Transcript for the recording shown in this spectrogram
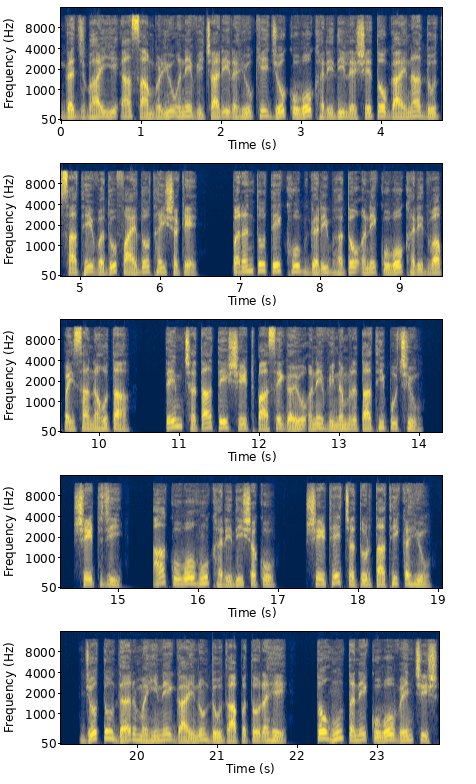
ગજભાઈએ આ સાંભળ્યું અને વિચારી રહ્યું કે જો કૂવો ખરીદી લેશે તો ગાયના દૂધ સાથે વધુ ફાયદો થઈ શકે. પરંતુ તે ખૂબ ગરીબ હતો અને કૂવો ખરીદવા પૈસા નહોતા. તેમ છતાં તે શેઠ પાસે ગયો અને વિનમ્રતાથી પૂછ્યું, શેઠજી, આ કૂવો હું ખરીદી શકું? શેઠે ચતુરતાથી કહ્યું, જો તું દર મહિને ગાયનું દૂધ આપતો રહે, તો હું તને કૂવો વેચીશ.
